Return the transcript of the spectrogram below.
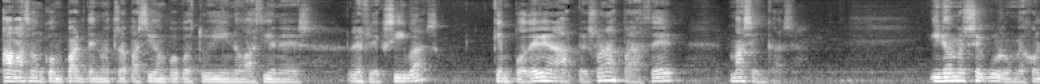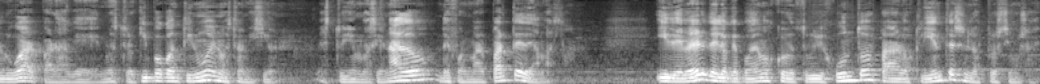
Amazon comparte nuestra pasión por construir innovaciones reflexivas que empoderen a las personas para hacer más en casa. Y no me se ocurre un mejor lugar para que nuestro equipo continúe nuestra misión. Estoy emocionado de formar parte de Amazon y de ver de lo que podemos construir juntos para los clientes en los próximos años.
